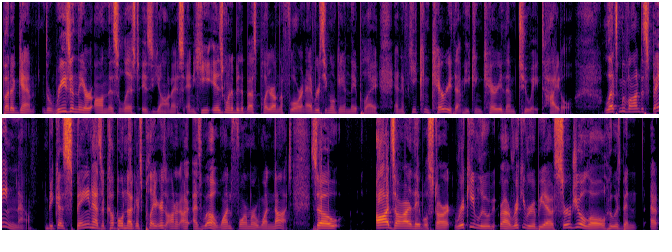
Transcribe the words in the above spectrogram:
But again, the reason they are on this list is Giannis, and he is going to be the best player on the floor in every single game they play. And if he can carry them, he can carry them to a title. Let's move on to Spain now, because Spain has a couple Nuggets players on it uh, as well, one former, one not. So odds are they will start Ricky, Lu- uh, Ricky Rubio, Sergio Llull, who has been a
